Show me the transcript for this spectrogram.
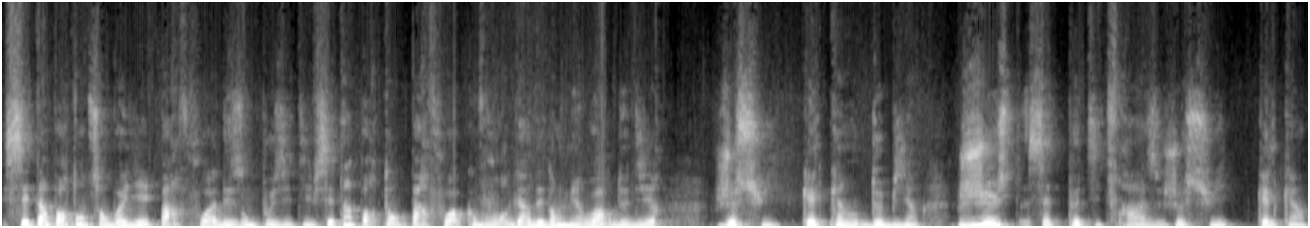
c'est important de s'envoyer parfois des ondes positives. C'est important parfois, quand vous regardez dans le miroir, de dire, je suis quelqu'un de bien. Juste cette petite phrase, je suis quelqu'un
